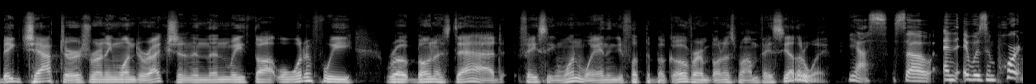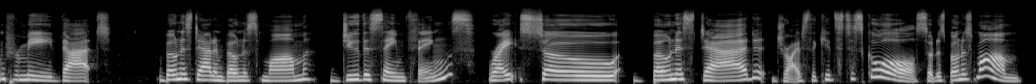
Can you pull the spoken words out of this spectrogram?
big chapters running one direction. And then we thought, well, what if we wrote Bonus Dad facing one way and then you flip the book over and Bonus Mom face the other way? Yes. So, and it was important for me that Bonus Dad and Bonus Mom do the same things, right? So, Bonus Dad drives the kids to school. So does Bonus Mom.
